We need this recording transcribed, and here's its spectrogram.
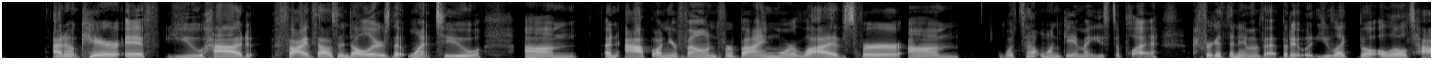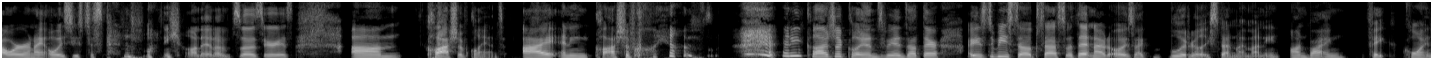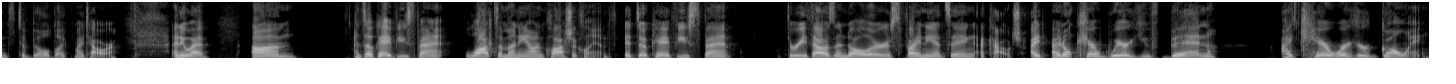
I don't care if you had $5,000 that went to um, an app on your phone for buying more lives for um what's that one game I used to play? I forget the name of it, but it you like built a little tower and I always used to spend money on it. I'm so serious. Um Clash of Clans. I any Clash of Clans. Any Clash of Clans fans out there? I used to be so obsessed with it, and I'd always like literally spend my money on buying fake coins to build like my tower. Anyway, um, it's okay if you spent lots of money on Clash of Clans. It's okay if you spent $3,000 financing a couch. I, I don't care where you've been, I care where you're going.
